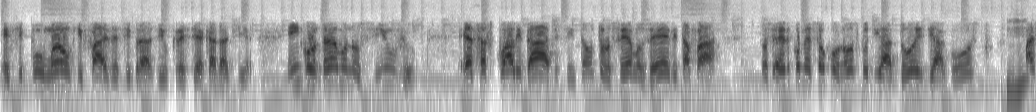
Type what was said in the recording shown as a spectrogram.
esse pulmão que faz esse Brasil crescer a cada dia. E encontramos no Silvio essas qualidades, então trouxemos ele, tá, ele começou conosco dia 2 de agosto, Uhum. Mas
